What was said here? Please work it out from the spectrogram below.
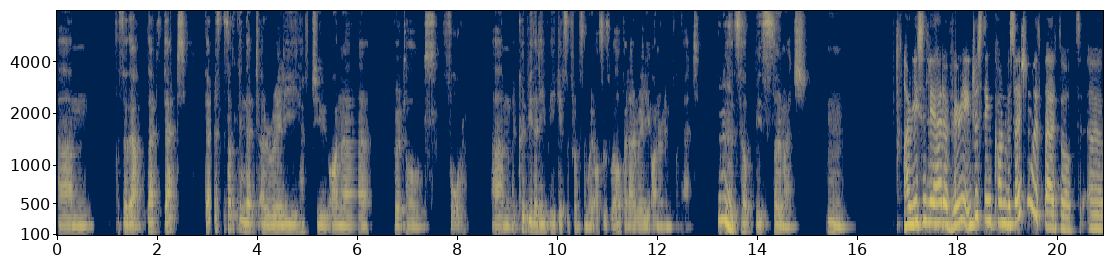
Um, so yeah, that that that is something that I really have to honor Bertold for. Um, it could be that he, he gets it from somewhere else as well, but I really honor him for that because mm. it's helped me so much. Mm. I recently had a very interesting conversation with Bertold uh,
